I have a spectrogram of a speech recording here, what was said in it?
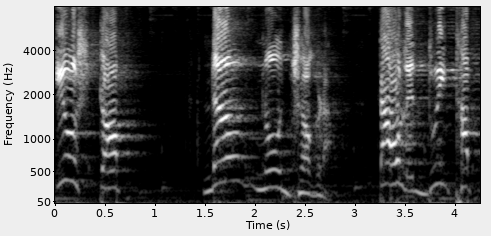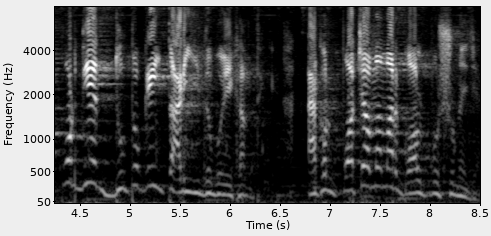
ইউ স্টপ নাও নো ঝগড়া। তাহলে দুই থাপ্পড় দিয়ে দুটোকেই তাড়িয়ে দেবো এখান থেকে। এখন পচা মামার গল্প শুনে যা।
